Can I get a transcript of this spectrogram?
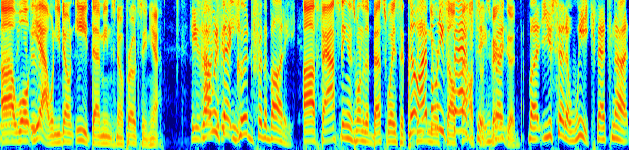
Uh, well, yeah, that. when you don't eat, that means no protein. Yeah. He's not How is gonna that eat. good for the body? Uh, fasting is one of the best ways to No, clean I believe yourself fasting. out, so it's very but, good. But you said a week. That's not.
